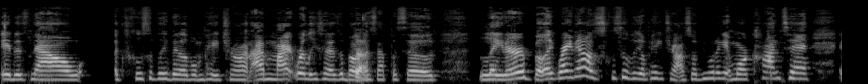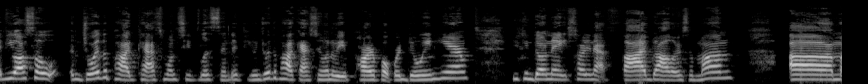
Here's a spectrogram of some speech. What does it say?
it is now exclusively available on patreon. I might release it as a bonus episode later but like right now it's exclusively on patreon. So if you want to get more content if you also enjoy the podcast once you've listened if you enjoy the podcast and you want to be a part of what we're doing here you can donate starting at five dollars a month. Um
